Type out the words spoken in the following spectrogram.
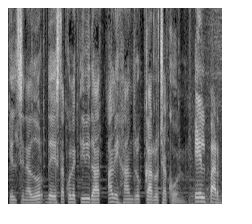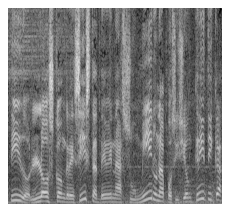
el senador de esta colectividad, Alejandro Carlos Chacón. El partido los congresistas deben asumir una posición crítica,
